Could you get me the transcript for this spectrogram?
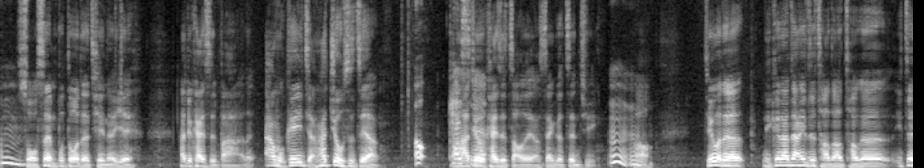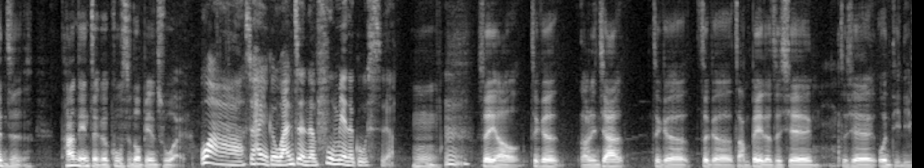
嗯，所剩不多的前额叶，他就开始把那啊，我跟你讲，他就是这样，哦，开始他就开始找了两三个证据，嗯嗯，哦，结果呢，你跟他这样一直吵吵吵个一阵子，他连整个故事都编出来了，哇，所以还有一个完整的负面的故事啊。嗯，嗯，所以哦，这个老人家这个这个长辈的这些这些问题，你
